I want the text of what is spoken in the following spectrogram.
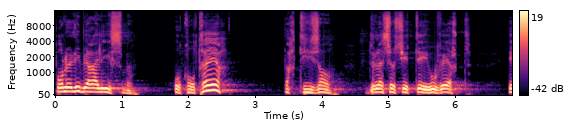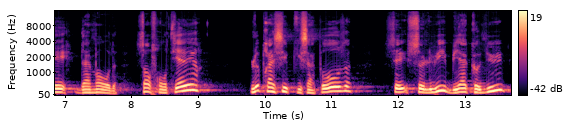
Pour le libéralisme, au contraire, partisan de la société ouverte et d'un monde sans frontières, le principe qui s'impose, c'est celui bien connu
